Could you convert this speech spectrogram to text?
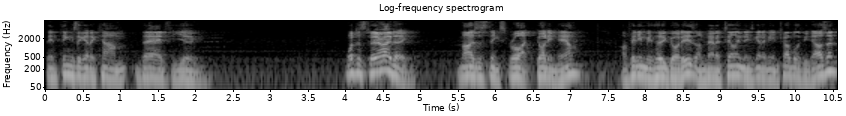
then things are going to come bad for you. What does Pharaoh do? Moses thinks, right, got him now. I've hit him with who God is. I'm going to tell him he's going to be in trouble if he doesn't.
